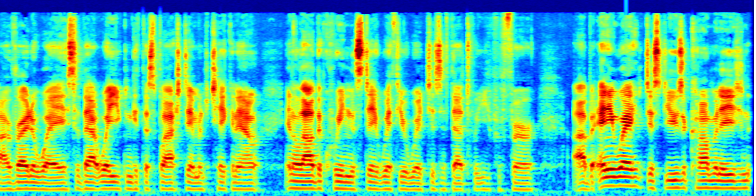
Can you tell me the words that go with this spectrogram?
uh, right away. So that way you can get the splash damage taken out and allow the queen to stay with your witches if that's what you prefer. Uh, but anyway, just use a combination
